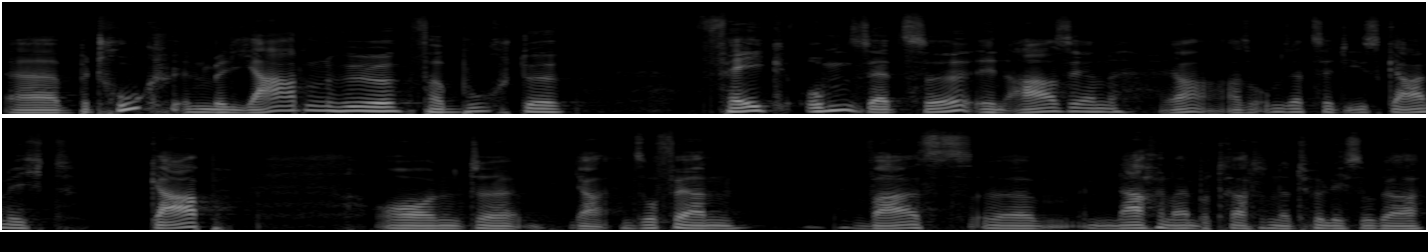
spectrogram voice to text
äh, Betrug in Milliardenhöhe, verbuchte Fake-Umsätze in Asien, ja, also Umsätze, die es gar nicht gab. Und äh, ja, insofern war es äh, im Nachhinein betrachtet natürlich sogar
